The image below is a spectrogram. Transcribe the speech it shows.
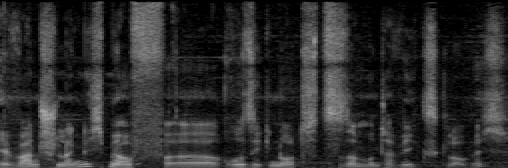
Wir waren schon lange nicht mehr auf äh, Rosig Nord zusammen unterwegs, glaube ich.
